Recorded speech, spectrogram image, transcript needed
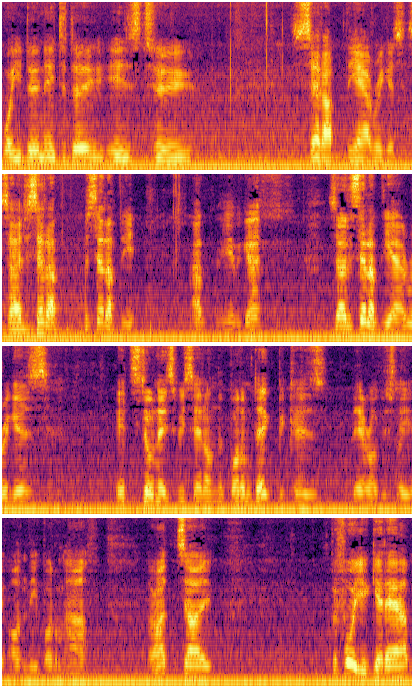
what you do need to do is to set up the outriggers. So to set up to set up the up here we go. So to set up the outriggers, it still needs to be set on the bottom deck because they're obviously on the bottom half. All right, so before you get out,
